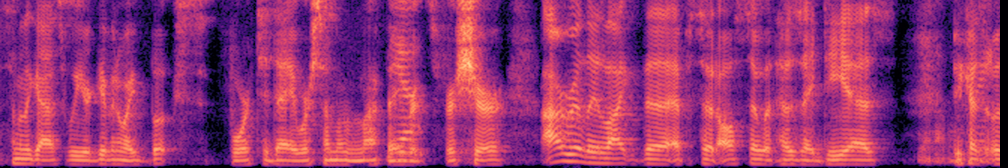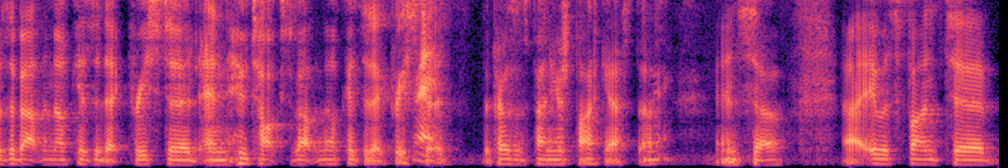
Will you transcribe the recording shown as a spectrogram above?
some of the guys we are giving away books for today were some of my favorites for sure. I really liked the episode also with Jose Diaz yeah because great. it was about the Melchizedek priesthood and who talks about the Melchizedek priesthood. The Presence Pioneers podcast does. Right. And so uh, it was fun to,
